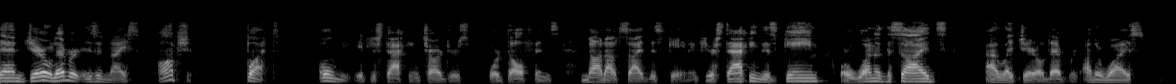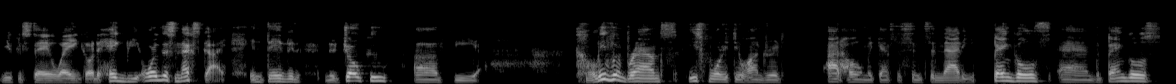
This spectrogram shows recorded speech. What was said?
then Gerald Everett is a nice option. But only if you're stacking Chargers or Dolphins, not outside this game. If you're stacking this game or one of the sides, I like Gerald Everett. Otherwise, you can stay away and go to Higbee or this next guy in David Njoku of the Cleveland Browns. He's 4,200 at home against the Cincinnati Bengals. And the Bengals,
